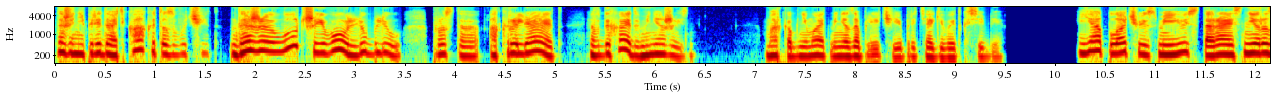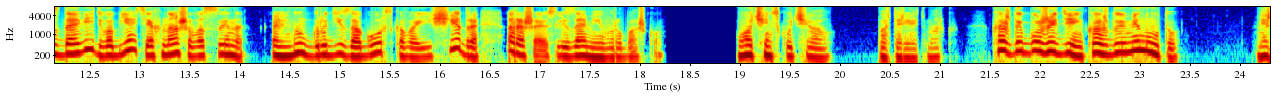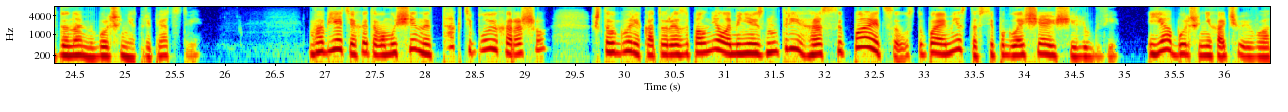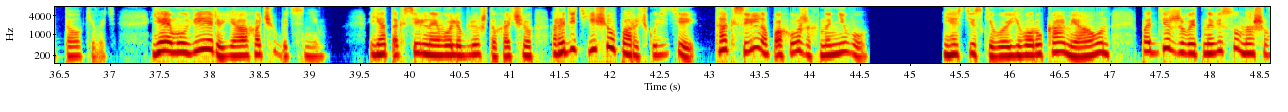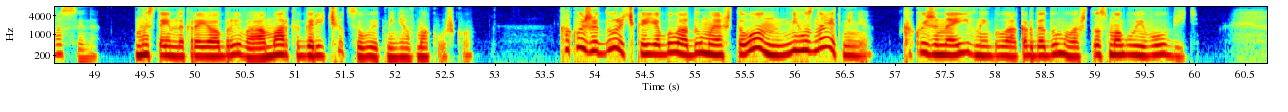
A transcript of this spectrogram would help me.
Даже не передать, как это звучит. Даже лучше его люблю. Просто окрыляет, вдыхает в меня жизнь. Марк обнимает меня за плечи и притягивает к себе. Я плачу и смеюсь, стараясь не раздавить в объятиях нашего сына льну к груди Загорского и щедро орошаю слезами его рубашку. «Очень скучал», — повторяет Марк. «Каждый божий день, каждую минуту. Между нами больше нет препятствий. В объятиях этого мужчины так тепло и хорошо, что горе, которое заполняло меня изнутри, рассыпается, уступая место всепоглощающей любви. Я больше не хочу его отталкивать. Я ему верю, я хочу быть с ним. Я так сильно его люблю, что хочу родить еще парочку детей, так сильно похожих на него. Я стискиваю его руками, а он поддерживает на весу нашего сына. Мы стоим на краю обрыва, а Марк горячо целует меня в макушку. Какой же дурочкой я была, думая, что он не узнает меня. Какой же наивной была, когда думала, что смогу его убить.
